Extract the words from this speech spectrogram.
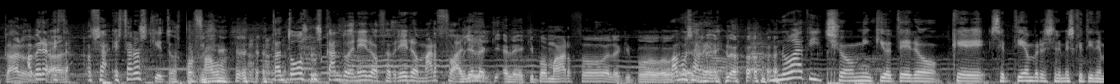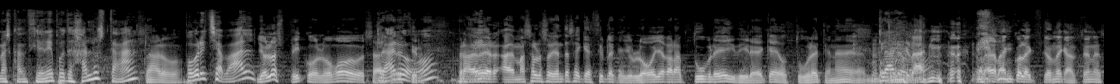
claro. A ver, está- o sea, estaros quietos, por favor. Están todos buscando enero, febrero, marzo, hay el, el equipo marzo, el equipo. Vamos a ver. ¿No ha dicho Miki Otero que septiembre es el mes que tiene más canciones? Pues dejarlo estar. Claro. Pobre chaval. Yo lo explico luego. O sea, Claro, decir- pero a ver, además a los oyentes hay que decirle que yo luego llegará octubre y diré que octubre tiene un una gran colección de canciones.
